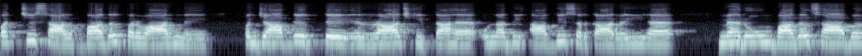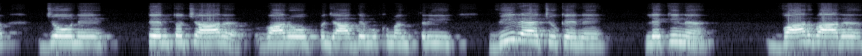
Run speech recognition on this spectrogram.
25 ਸਾਲ ਬਾਦਲ ਪਰਿਵਾਰ ਨੇ ਪੰਜਾਬ ਦੇ ਉੱਤੇ ਰਾਜ ਕੀਤਾ ਹੈ, ਉਹਨਾਂ ਦੀ ਆਪਦੀ ਸਰਕਾਰ ਰਹੀ ਹੈ। ਮਹਿਰੂਮ ਬਾਦਲ ਸਾਹਿਬ ਜੋ ਨੇ ਤਿੰਨ ਤੋਂ ਚਾਰ ਵਾਰੋ ਪੰਜਾਬ ਦੇ ਮੁੱਖ ਮੰਤਰੀ ਵੀ ਰਹਿ ਚੁੱਕੇ ਨੇ, ਲੇਕਿਨ ਵਾਰ-ਵਾਰ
